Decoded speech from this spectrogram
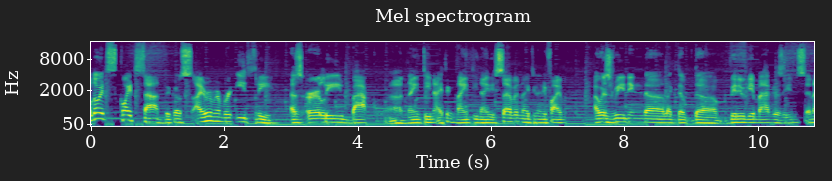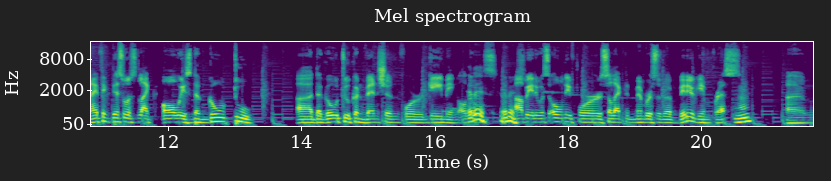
although it's quite sad because I remember E3 as early back uh, 19, I think 1997, 1995. I was reading the like the the video game magazines, and I think this was like always the go to, uh, the go to convention for gaming. It Although is. It is. albeit it was only for selected members of the video game press Mhm. Um,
